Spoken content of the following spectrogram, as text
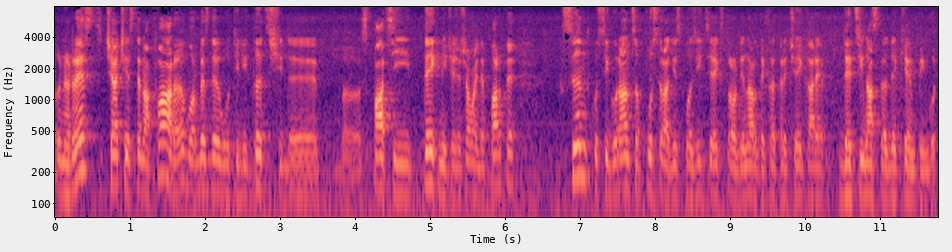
în rest, ceea ce este în afară, vorbesc de utilități și de uh, spații tehnice și așa mai departe, sunt cu siguranță puse la dispoziție extraordinar de către cei care dețin astfel de campinguri.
